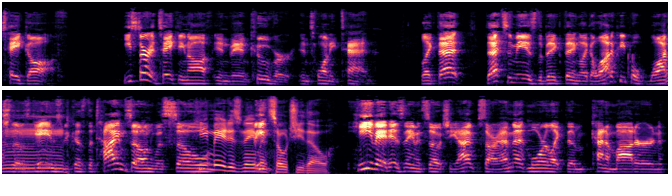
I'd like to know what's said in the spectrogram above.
take off? He started taking off in Vancouver in 2010. Like that that to me is the big thing. Like a lot of people watch those games because the time zone was so Mm. He made his name in Sochi, though. he made his name in Sochi. I'm sorry, I meant more like the kind of modern,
